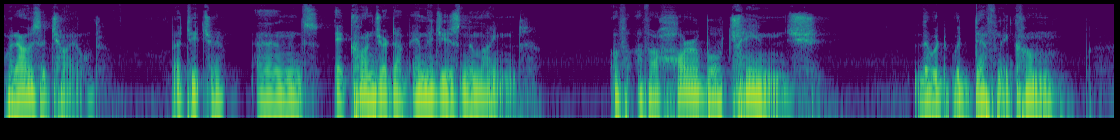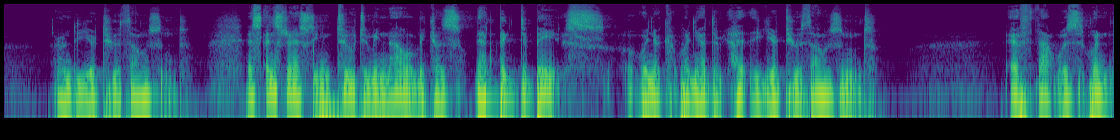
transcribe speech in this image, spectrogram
when I was a child a teacher, and it conjured up images in the mind of, of a horrible change that would, would definitely come around the year 2000. It's interesting too to me now because they had big debates when you when you had to hit the year 2000 if that was when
